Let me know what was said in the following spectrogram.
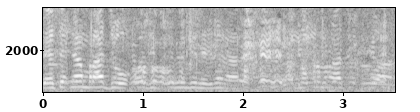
Ceceknya merajuk. Oh, di ini ini ini kan. Per merajuk keluar.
